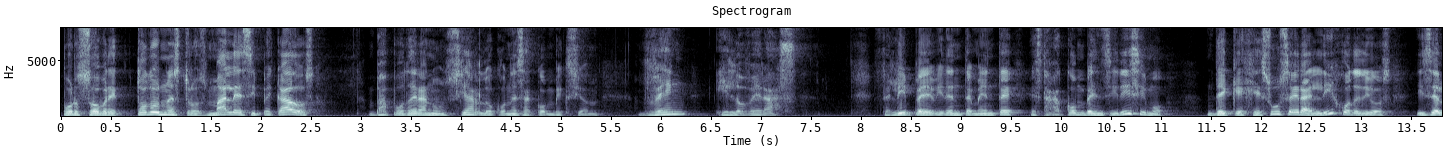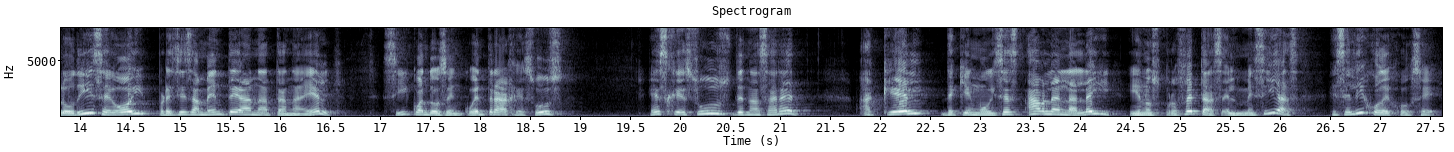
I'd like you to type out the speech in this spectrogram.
por sobre todos nuestros males y pecados, va a poder anunciarlo con esa convicción. Ven y lo verás. Felipe evidentemente estaba convencidísimo de que Jesús era el Hijo de Dios y se lo dice hoy precisamente a Natanael. Sí, cuando se encuentra a Jesús, es Jesús de Nazaret, aquel de quien Moisés habla en la ley y en los profetas, el Mesías, es el hijo de José.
